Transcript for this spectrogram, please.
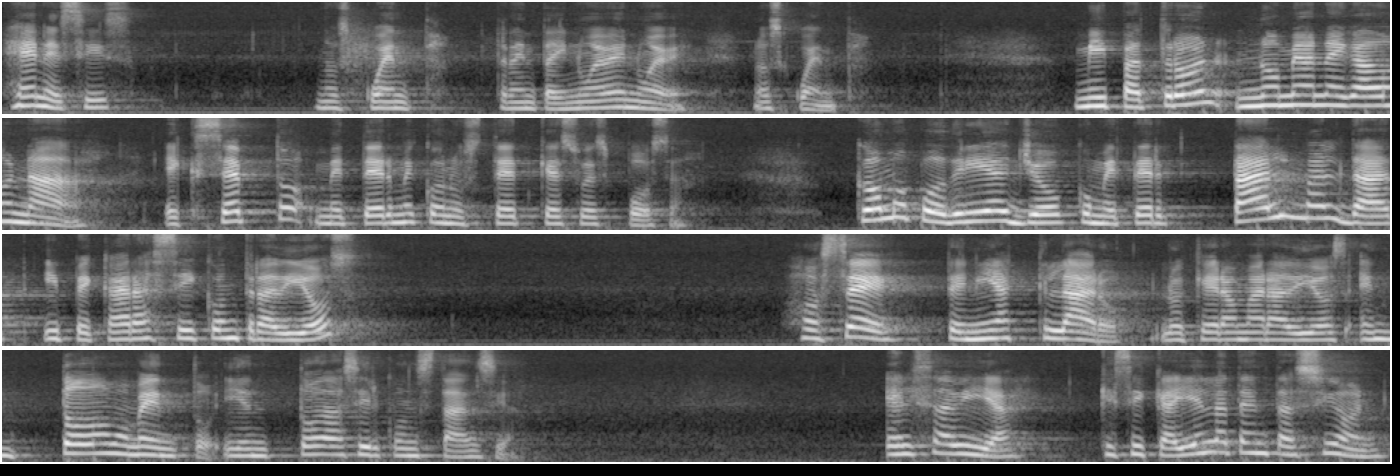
Génesis nos cuenta. 39.9 nos cuenta. Mi patrón no me ha negado nada, excepto meterme con usted que es su esposa. ¿Cómo podría yo cometer tal maldad y pecar así contra Dios? José tenía claro lo que era amar a Dios en todo momento y en toda circunstancia. Él sabía que si caía en la tentación,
